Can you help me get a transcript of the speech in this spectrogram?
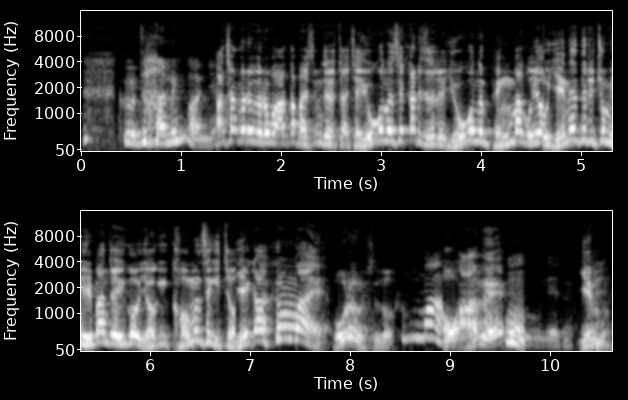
그거 다는 거 아니야? 아 참고로 여러분 아까 말씀드렸죠 자 요거는 색깔이 제대로 요거는 백마고요 뭐 얘네들이 좀 일반적이고 여기 검은색 있죠 얘가 흑마예요 뭐라 그랬어 너? 흑마. 어 안해? 어. 그리고 얘는 얘 뭐?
